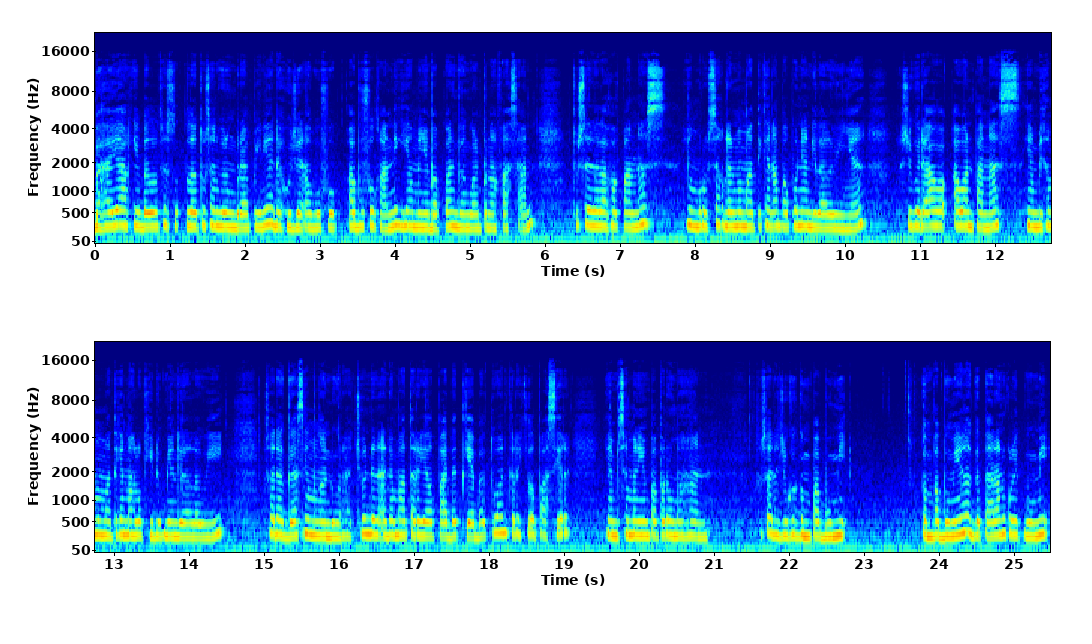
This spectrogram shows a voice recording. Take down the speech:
Bahaya akibat letusan gunung berapi ini ada hujan abu, abu vulkanik yang menyebabkan gangguan pernafasan, terus ada lava panas yang merusak dan mematikan apa pun yang dilaluinya. Terus juga ada awan panas yang bisa mematikan makhluk hidup yang dilalui. Terus ada gas yang mengandung racun dan ada material padat kayak batuan, kerikil, pasir yang bisa menimpa perumahan. Terus ada juga gempa bumi. Gempa bumi adalah getaran kulit bumi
